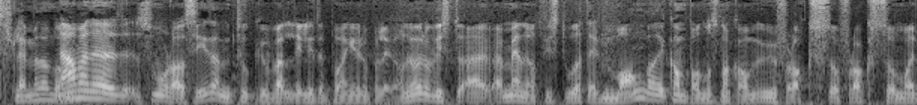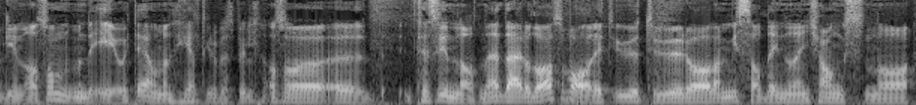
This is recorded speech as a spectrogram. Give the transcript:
slem med dem. Nei, men eh, som Ola sier, de tok jo veldig lite poeng i Europaligaen i år. Og sto, jeg, jeg mener jo at vi sto etter mange av de kampene og snakka om uflaks og flaks og marginer og sånn, men det er jo ikke gjennom en helt gruppespill. Altså, eh, Tilsynelatende der og da så var det litt utur, og de missa den og den sjansen. og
